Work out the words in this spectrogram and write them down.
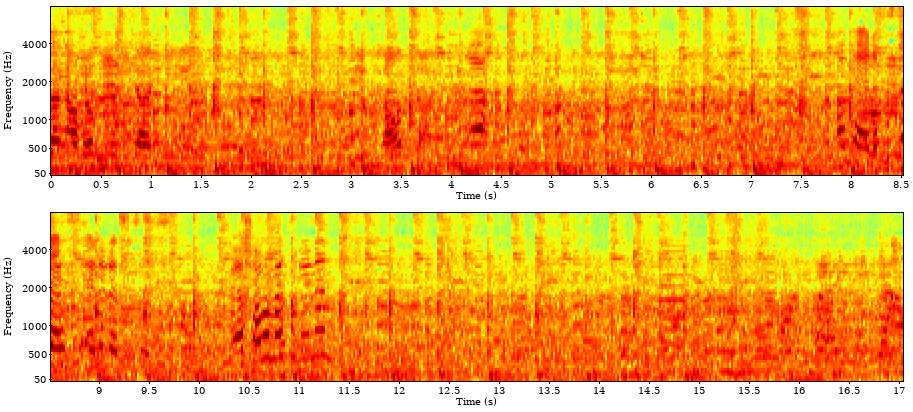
dann auch irgendwo wieder die, die Cloud sein. Ja. Okay, das ist das Ende des Zugs. Ja, schauen wir mal zu denen. Ja.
